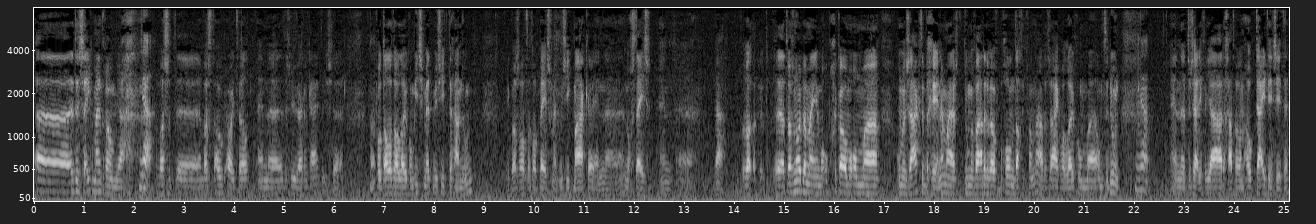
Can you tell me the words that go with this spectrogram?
Eh, het is zeker mijn droom, ja. Ja. Was het, eh, was het ook ooit wel. En eh, het is nu werkelijkheid. Dus eh, ik vond het altijd al leuk om iets met muziek te gaan doen. Ik was altijd al bezig met muziek maken en eh, nog steeds. En eh, ja, eh, het was nooit bij mij in me opgekomen om, eh, om een zaak te beginnen. Maar toen mijn vader erover begon, dacht ik van nou, dat is eigenlijk wel leuk om, eh, om te doen. Ja. En eh, toen zei hij van ja, er gaat wel een hoop tijd in zitten.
